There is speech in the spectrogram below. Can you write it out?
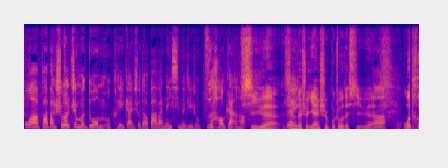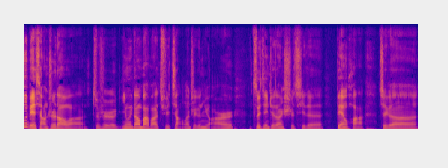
哇，爸爸说了这么多，我可以感受到爸爸内心的这种自豪感哈。喜悦真的是掩饰不住的喜悦。嗯，我特别想知道啊，就是因为刚爸爸去讲了这个女儿最近这段时期的变化，这个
